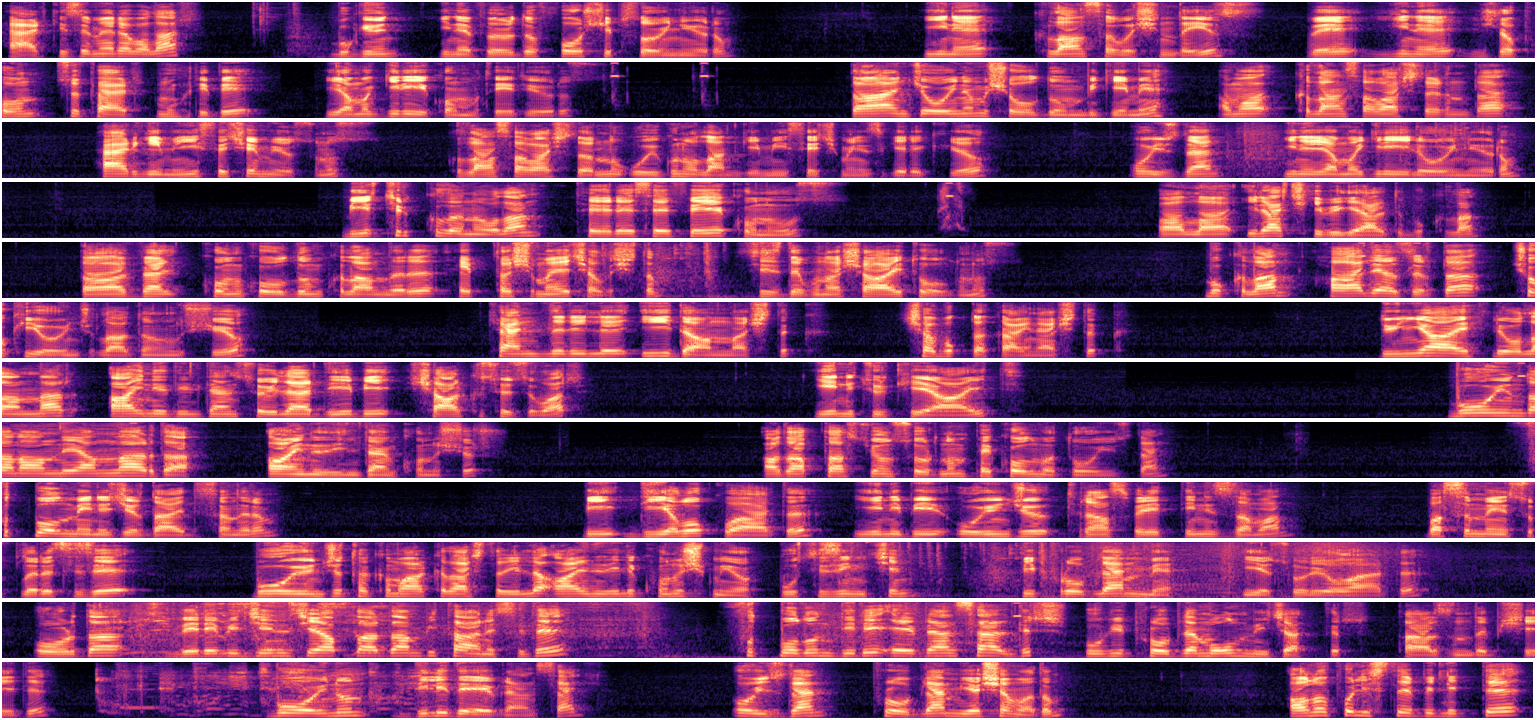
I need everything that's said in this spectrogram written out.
Herkese merhabalar. Bugün yine World of Warships oynuyorum. Yine klan savaşındayız ve yine Japon süper muhribi Yamagiri'yi komuta ediyoruz. Daha önce oynamış olduğum bir gemi ama klan savaşlarında her gemiyi seçemiyorsunuz. Klan savaşlarına uygun olan gemiyi seçmeniz gerekiyor. O yüzden yine Yamagiri ile oynuyorum. Bir Türk klanı olan TRSF'ye konuğuz. Vallahi ilaç gibi geldi bu klan. Daha evvel konuk olduğum klanları hep taşımaya çalıştım. Siz de buna şahit oldunuz. Bu klan hali hazırda çok iyi oyunculardan oluşuyor. Kendileriyle iyi de anlaştık. Çabuk da kaynaştık. Dünya ehli olanlar aynı dilden söyler diye bir şarkı sözü var. Yeni Türkiye'ye ait. Bu oyundan anlayanlar da aynı dilden konuşur. Adaptasyon sorunum pek olmadı o yüzden. Futbol Manager'daydı sanırım. Bir diyalog vardı. Yeni bir oyuncu transfer ettiğiniz zaman basın mensupları size bu oyuncu takım arkadaşlarıyla aynı dili konuşmuyor. Bu sizin için bir problem mi diye soruyorlardı. Orada verebileceğiniz cevaplardan bir tanesi de futbolun dili evrenseldir. Bu bir problem olmayacaktır tarzında bir şeydi. Bu oyunun dili de evrensel. O yüzden problem yaşamadım. Anopolis'le birlikte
